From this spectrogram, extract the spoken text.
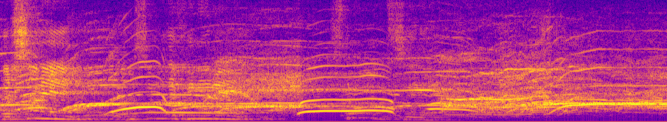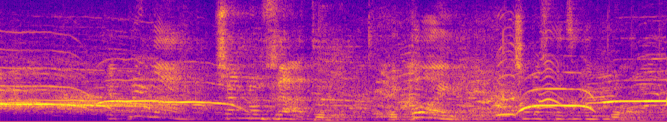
persone che possiamo definire stronze, che prima ci hanno usato e poi ci hanno spezzato il cuore.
